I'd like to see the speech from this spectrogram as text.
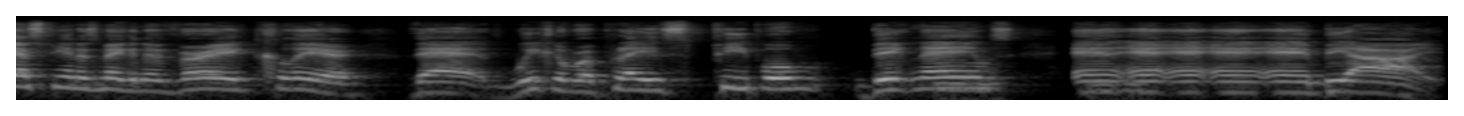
ESPN is making it very clear that we can replace people, big names, and, Mhm. and, and and and be alright.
